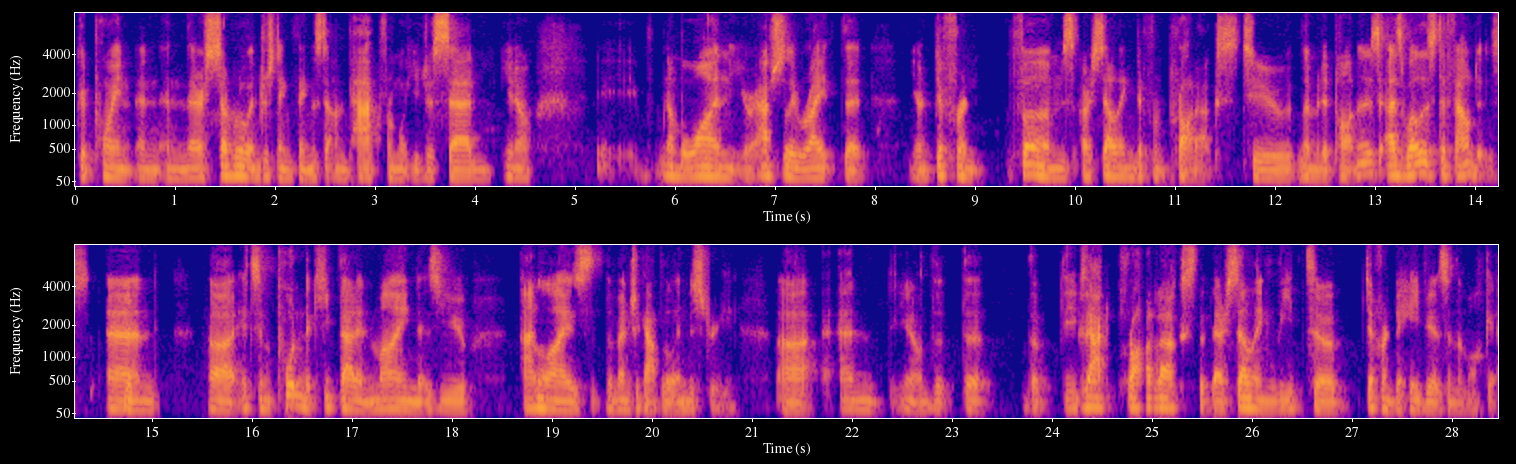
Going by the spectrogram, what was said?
good point, and and there are several interesting things to unpack from what you just said. You know, number one, you're absolutely right that you know different firms are selling different products to limited partners as well as to founders, and yeah. uh, it's important to keep that in mind as you analyze the venture capital industry. Uh, and you know the the the the exact products that they're selling lead to different behaviors in the market.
